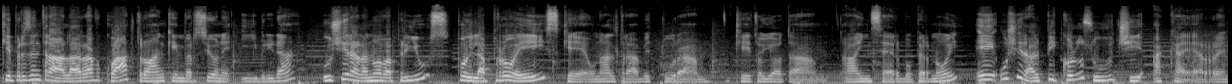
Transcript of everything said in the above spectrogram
che presenterà la RAV4 anche in versione ibrida. Uscirà la nuova Prius, poi la Pro Ace, che è un'altra vettura che Toyota ha in serbo per noi, e uscirà il piccolo SUV CHR,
